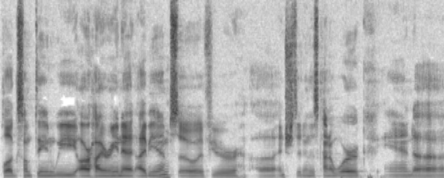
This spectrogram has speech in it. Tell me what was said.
plug something, we are hiring at IBM. So if you're uh, interested in this kind of work and uh,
